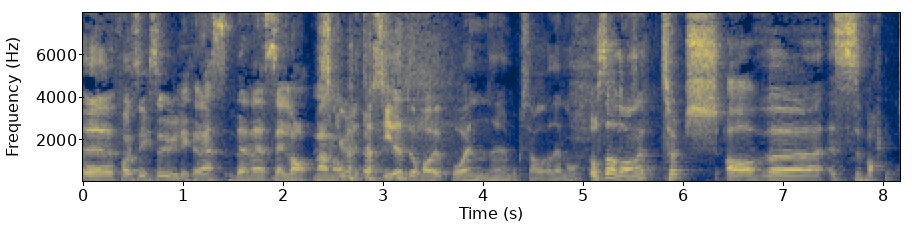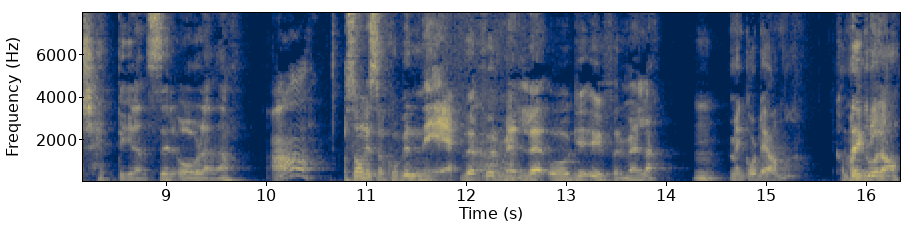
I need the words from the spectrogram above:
Eh, faktisk ikke så ulik den jeg, den jeg selv har på meg nå. Skulle til å si det. Du har jo på en uh, bukse av det nå. Og så hadde han et touch av eh, svart hettegrenser over den igjen. Ah, Så han liksom kombinerte det formelle og uformelle. Men går det an, da? Kan man Det går an.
